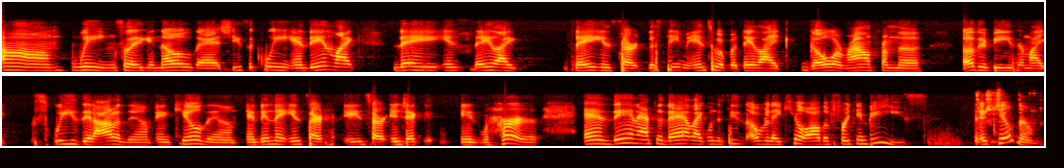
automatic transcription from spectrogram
um, wings so they can know that she's a queen, and then like they in, they like they insert the semen into it, but they like go around from the other bees and like squeeze it out of them and kill them, and then they insert insert inject it in with her. And then after that, like when the season's over, they kill all the freaking bees. They kill them.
